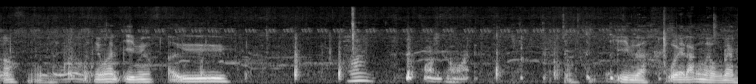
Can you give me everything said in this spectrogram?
เอ้ายังวันอิ่มครับเออห้องห้องถอดอิ่มละเวลังเรานั่น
